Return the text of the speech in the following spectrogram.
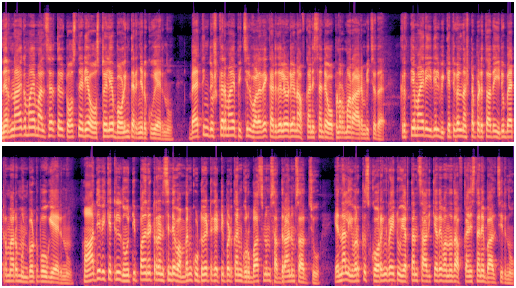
നിർണായകമായ മത്സരത്തിൽ ടോസ് നേടിയ ഓസ്ട്രേലിയ ബോളിംഗ് തിരഞ്ഞെടുക്കുകയായിരുന്നു. ബാറ്റിംഗ് ദുഷ്കരമായ പിച്ചിൽ വളരെ കരുതലോടെയാണ് അഫ്ഗാനിസ്ഥാന്റെ ഓപ്പണർമാർ ആരംഭിച്ചത്. കൃത്യമായ രീതിയിൽ വിക്കറ്റുകൾ നഷ്ടപ്പെടുത്താതെ ഇരു ബാറ്റർമാരും മുൻപോട്ട് പോവുകയായിരുന്നു. ആദ്യ വിക്കറ്റിൽ നൂറ്റി പതിനെട്ട് റൺസിന്റെ വമ്പൻ കൂട്ടുകെട്ട് കെട്ടിപ്പടുക്കാൻ ഗുർബാസിനും സദ്രാനും സാധിച്ചു. എന്നാൽ ഇവർക്ക് സ്കോറിംഗ് റേറ്റ് ഉയർത്താൻ സാധിക്കാതെ വന്നത് അഫ്ഗാനിസ്ഥാനെ ബാധിച്ചിരുന്നു.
